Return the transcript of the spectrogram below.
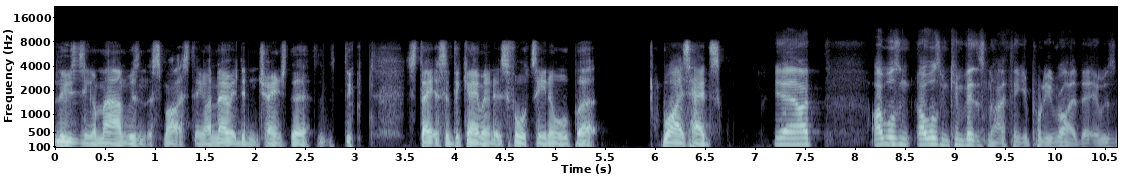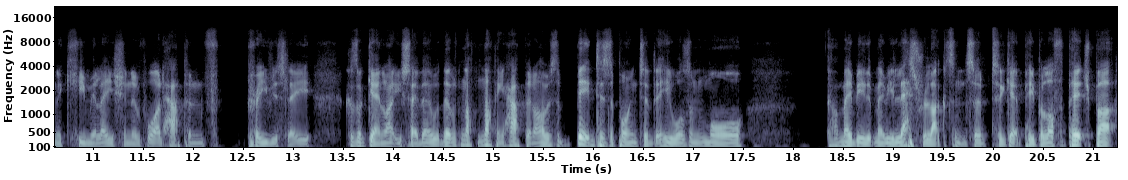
losing a man wasn't the smartest thing. I know it didn't change the, the status of the game and it was 14 all, but wise heads. Yeah, I, I wasn't I wasn't convinced now. I think you're probably right that it was an accumulation of what happened previously. Because again, like you say, there, there was nothing, nothing happened. I was a bit disappointed that he wasn't more or maybe maybe less reluctant to, to get people off the pitch. But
